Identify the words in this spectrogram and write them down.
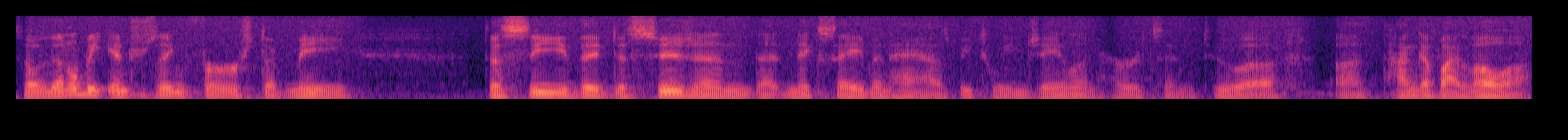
So that'll be interesting first of me to see the decision that Nick Saban has between Jalen Hurts and Tua uh, Tagovailoa.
